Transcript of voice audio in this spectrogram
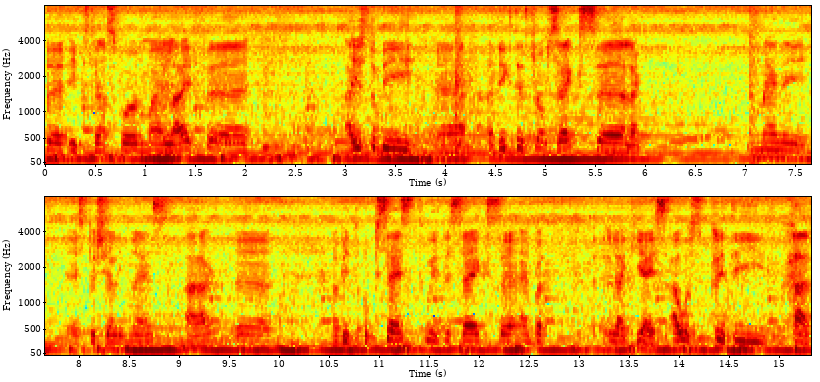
Uh, it transformed my life. Uh, I used to be uh, addicted from sex, uh, like many, especially men, are uh, a bit obsessed with the sex. But like yes, I was pretty hard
